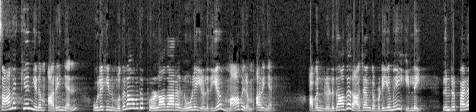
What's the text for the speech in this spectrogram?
சாணக்கியன் எனும் அறிஞன் உலகின் முதலாவது பொருளாதார நூலை எழுதிய மாபெரும் அறிஞன். அவன் எழுதாத ராஜாங்க விடயமே இல்லை. இன்று பல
